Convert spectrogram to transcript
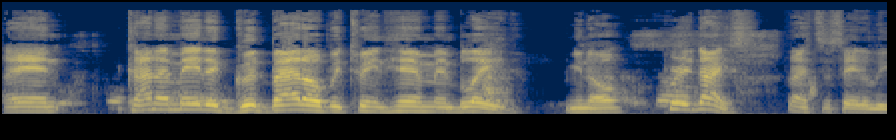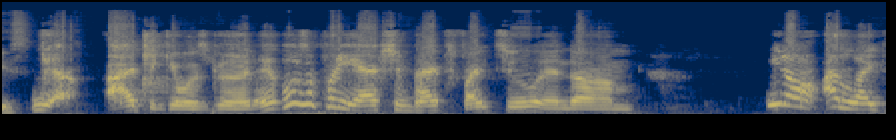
and kind of made a good battle between him and Blade. You know, pretty nice, nice to say the least. Yeah, I think it was good. It was a pretty action-packed fight too, and um, you know, I liked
